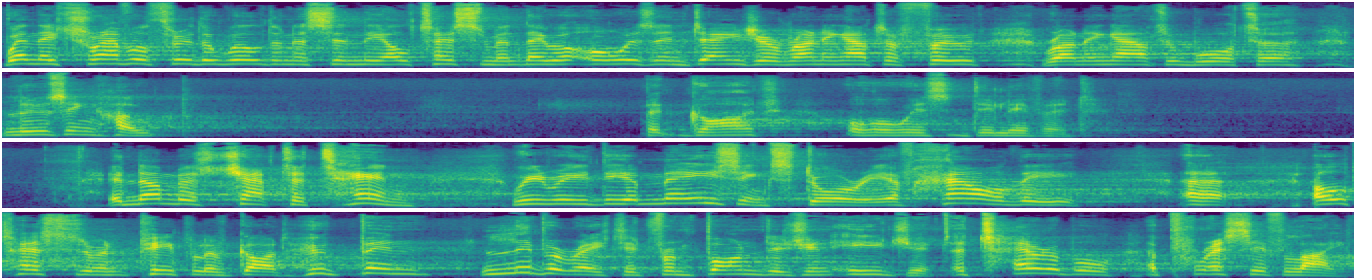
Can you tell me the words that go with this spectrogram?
When they traveled through the wilderness in the Old Testament, they were always in danger of running out of food, running out of water, losing hope. But God always delivered. In Numbers chapter 10, we read the amazing story of how the uh, Old Testament people of God, who've been liberated from bondage in Egypt, a terrible, oppressive life,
